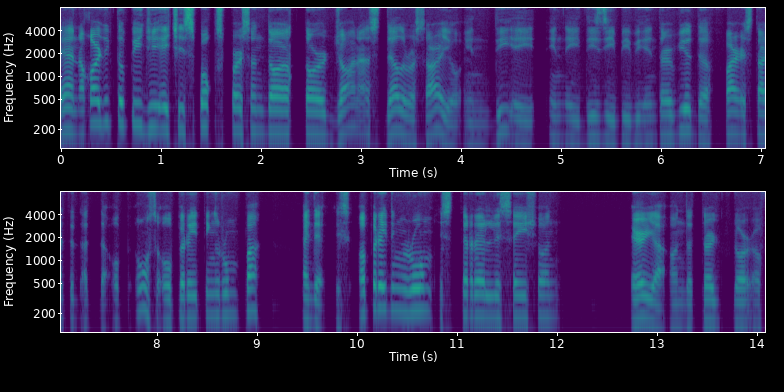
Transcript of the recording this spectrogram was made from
Ayan, according to PGH spokesperson Dr. Jonas Del Rosario in DA in a DZBB interview, the fire started at the op- oh, sa operating room pa. Ay, Hindi, is operating room sterilization area on the third floor of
